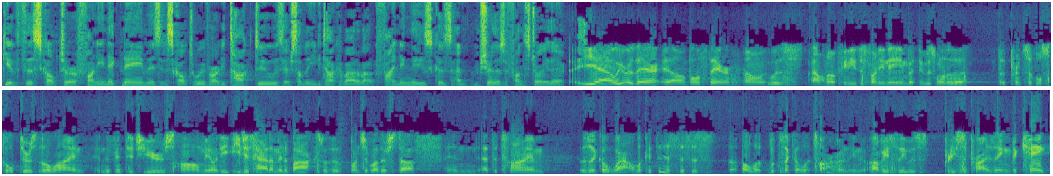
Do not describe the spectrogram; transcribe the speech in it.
give the sculptor a funny nickname? Is it a sculptor we've already talked to? Is there something you can talk about about finding these? Because I'm, I'm sure there's a fun story there. Yeah, we were there, uh, both there. Um, it was I don't know if he needs a funny name, but it was one of the the principal sculptors of the line in the vintage years. Um, you know, he, he just had them in a box with a bunch of other stuff, and at the time, it was like, oh wow, look at this. This is a, a, looks like a Latara. And, you know, obviously, it was pretty surprising. The Kaink,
